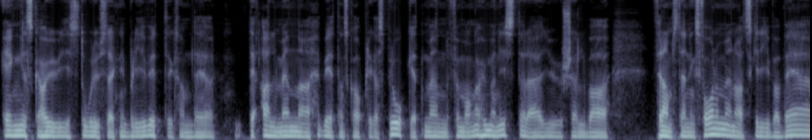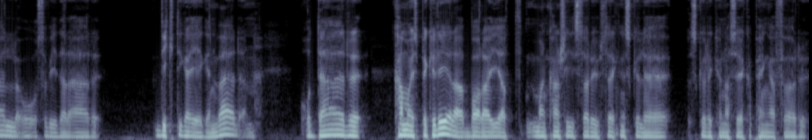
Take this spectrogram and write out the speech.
Engelska har ju i stor utsträckning blivit liksom det, det allmänna vetenskapliga språket men för många humanister är ju själva framställningsformen och att skriva väl och så vidare är viktiga egenvärden. Och där kan man ju spekulera bara i att man kanske i större utsträckning skulle, skulle kunna söka pengar för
